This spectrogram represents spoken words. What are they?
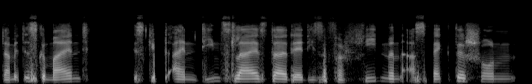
Damit ist gemeint, es gibt einen Dienstleister, der diese verschiedenen Aspekte schon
